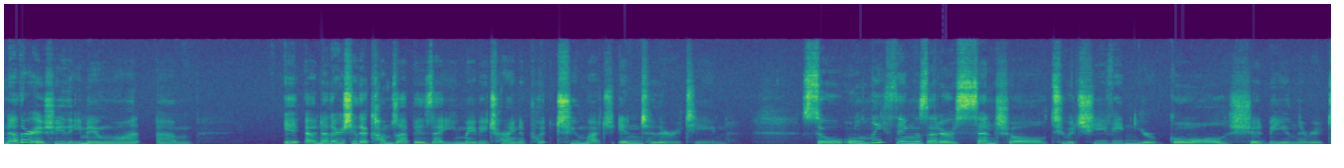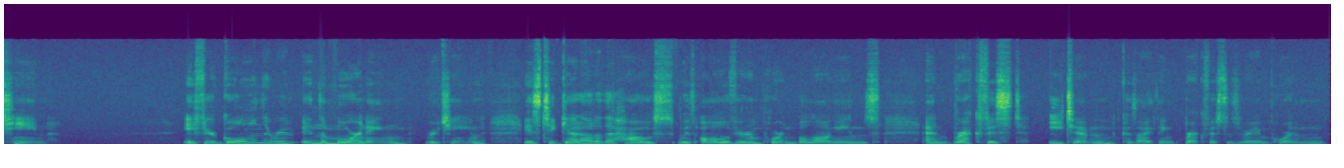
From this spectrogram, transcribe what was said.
Another issue that you may want, um, it, another issue that comes up is that you may be trying to put too much into the routine. So, only things that are essential to achieving your goal should be in the routine. If your goal in the in the morning routine is to get out of the house with all of your important belongings and breakfast eaten, because I think breakfast is very important,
